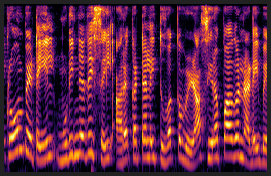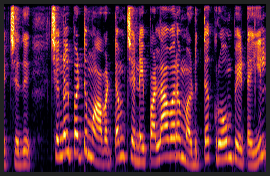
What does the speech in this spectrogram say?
குரோம்பேட்டையில் முடிந்ததை செய் அறக்கட்டளை துவக்க விழா சிறப்பாக நடைபெற்றது. செங்கல்பட்டு மாவட்டம் சென்னை பல்லாவரம் அடுத்த குரோம்பேட்டையில்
